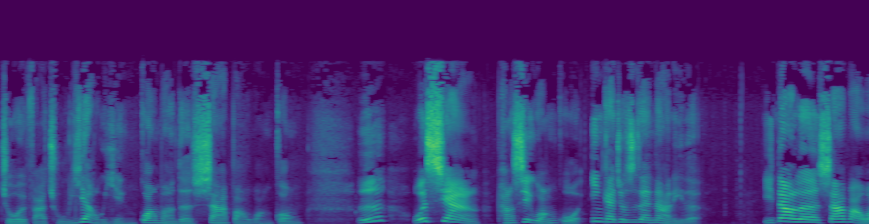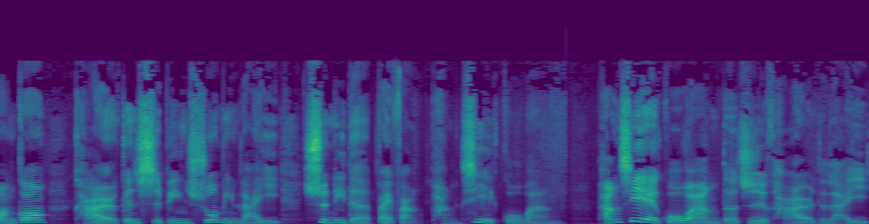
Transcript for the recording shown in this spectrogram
就会发出耀眼光芒的沙堡王宫。嗯，我想螃蟹王国应该就是在那里了。一到了沙堡王宫，卡尔跟士兵说明来意，顺利的拜访螃蟹国王。螃蟹国王得知卡尔的来意，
